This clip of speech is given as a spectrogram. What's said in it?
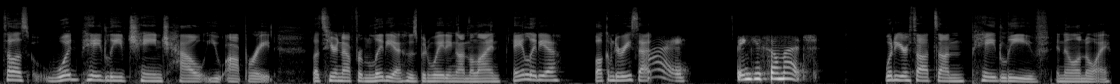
tell us would paid leave change how you operate? Let's hear now from Lydia, who's been waiting on the line. Hey, Lydia, welcome to Reset. Hi, thank you so much. What are your thoughts on paid leave in Illinois?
